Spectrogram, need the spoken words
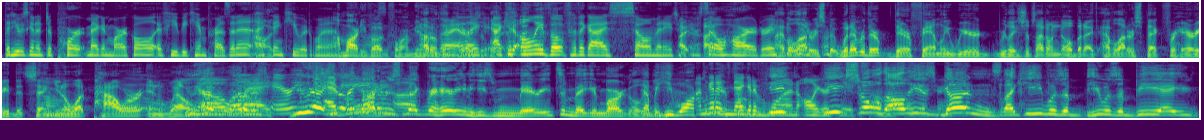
that he was going to deport Meghan Markle if he became president? I oh, think he would win. I'm already voting for him. You know I don't what think But, Harry's like a I could only vote for the guy so many times, so hard, right? I have a lot of respect. Whatever their their family weird relationships, I don't know, but I have a lot of respect for Harry. That's saying, you oh. know what, power and wealth. You have a No lot of way. res- Harry you have, you have a lot of respect for Harry, and he's married to Meghan Markle. Yeah, but he walked. I'm away gonna from- negative he, one all your he takes sold on this all his right guns like he was a he was a BA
